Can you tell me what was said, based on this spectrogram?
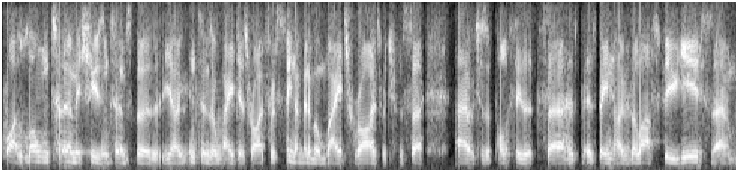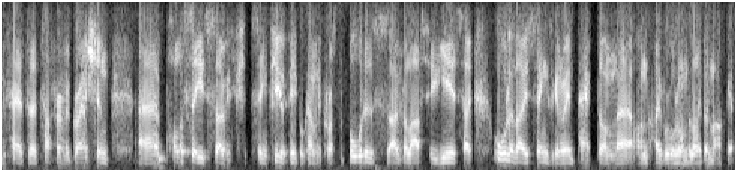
quite long-term issues in terms of the, you know, in terms of wages, right? So we've seen a minimum wage rise, which was, uh, uh, which is a policy that uh, has, has been over the last few years. Um, we've had uh, tougher immigration uh, policies, so we've seen fewer people coming across the borders over the last few years. So all of those things are going to impact on, uh, on overall on the labour market.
